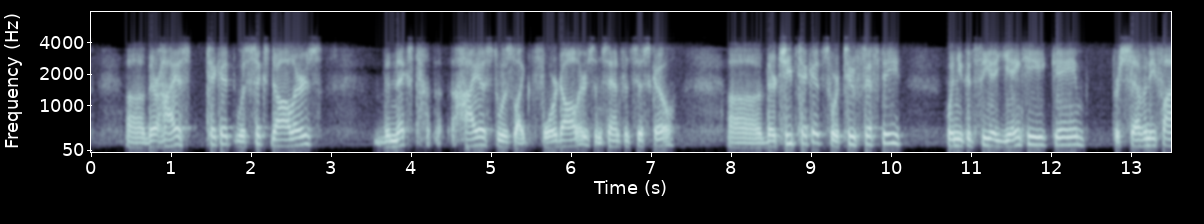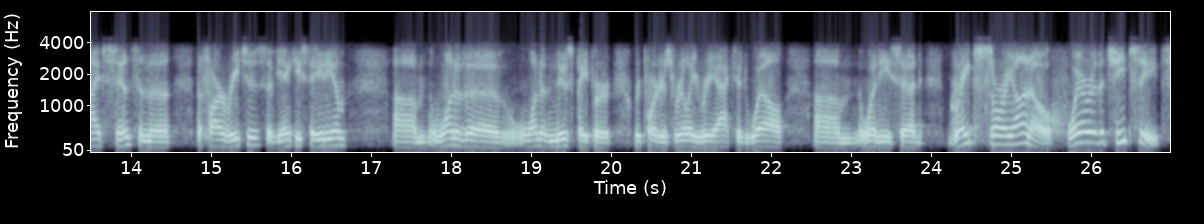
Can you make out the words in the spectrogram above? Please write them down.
Uh, their highest ticket was six dollars. The next highest was like four dollars in San Francisco. Uh, their cheap tickets were two fifty when you could see a Yankee game for seventy five cents in the the far reaches of Yankee Stadium. Um, one of the one of the newspaper reporters really reacted well um, when he said, "Great Soriano, where are the cheap seats?"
